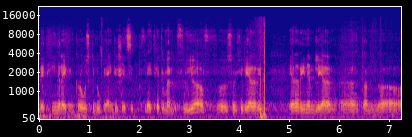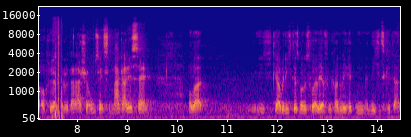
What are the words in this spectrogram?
nicht hinreichend groß genug eingeschätzt. Vielleicht hätte man früher auf äh, solche Lehrerinnen, Lehrerinnen, Lehrern äh, dann äh, auch hören können oder rascher umsetzen. Mag alles sein. Aber ich glaube nicht, dass man uns vorwerfen kann, wir hätten nichts getan.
